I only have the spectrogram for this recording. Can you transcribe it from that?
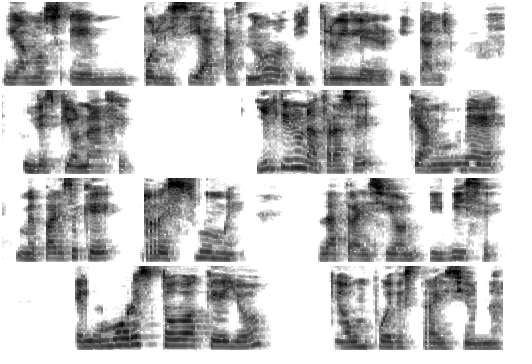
digamos, em, policíacas, ¿no? Y thriller y tal, y de espionaje. Y él tiene una frase que a mí me, me parece que resume la traición y dice, el amor es todo aquello que aún puedes traicionar.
